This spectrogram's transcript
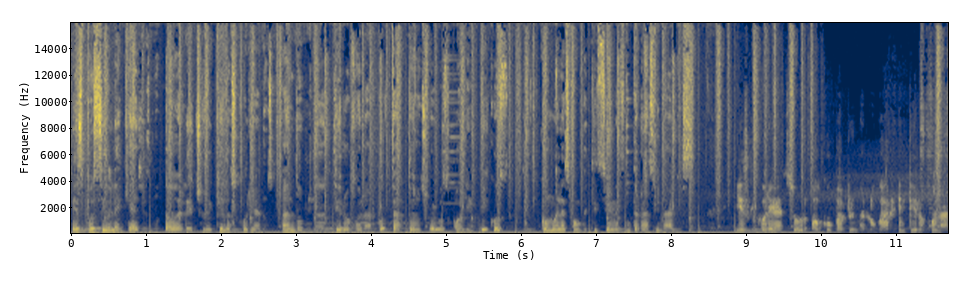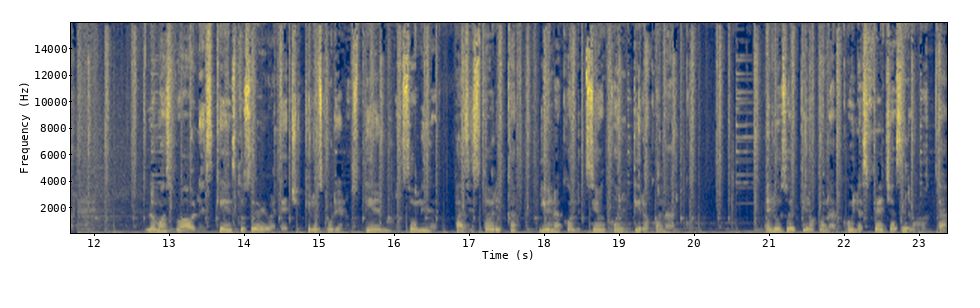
Es posible que hayas notado el hecho de que los coreanos han dominado el tiro con arco tanto en los Juegos Olímpicos como en las competiciones internacionales. Y es que Corea del Sur ocupa el primer lugar en tiro con arco. Lo más probable es que esto se deba al hecho de que los coreanos tienen una sólida base histórica y una conexión con el tiro con arco. El uso del tiro con arco y las fechas se remonta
